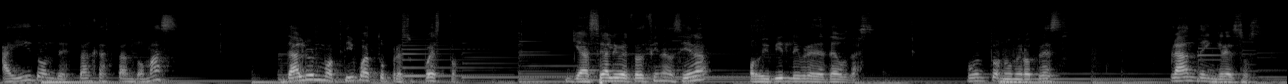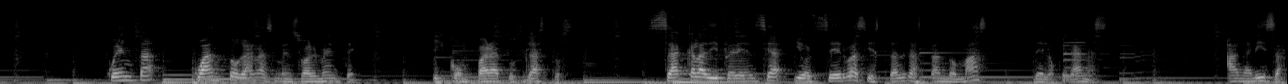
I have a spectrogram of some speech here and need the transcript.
ahí donde estás gastando más. Dale un motivo a tu presupuesto, ya sea libertad financiera o vivir libre de deudas. Punto número 3. Plan de ingresos. Cuenta cuánto ganas mensualmente y compara tus gastos. Saca la diferencia y observa si estás gastando más de lo que ganas. Analiza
